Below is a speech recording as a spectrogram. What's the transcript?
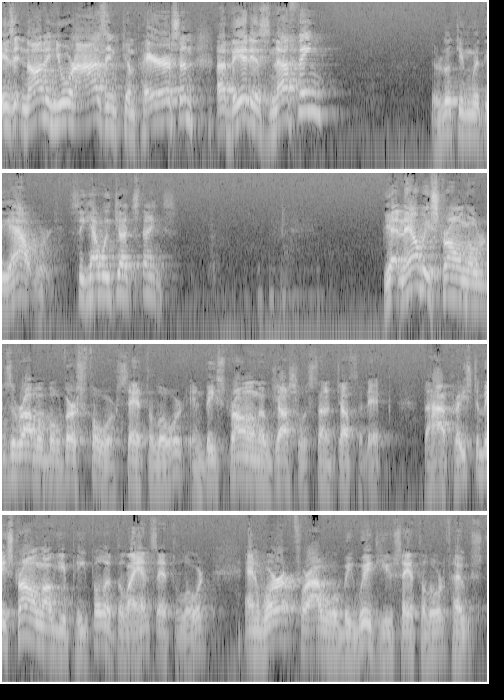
Is it not in your eyes in comparison of it is nothing? They're looking with the outward. See how we judge things? Yet now be strong, O Zerubbabel, verse 4, saith the Lord, and be strong, O Joshua, son of Josedek, the high priest, and be strong, all you people of the land, saith the Lord, and work, for I will be with you, saith the Lord of hosts.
